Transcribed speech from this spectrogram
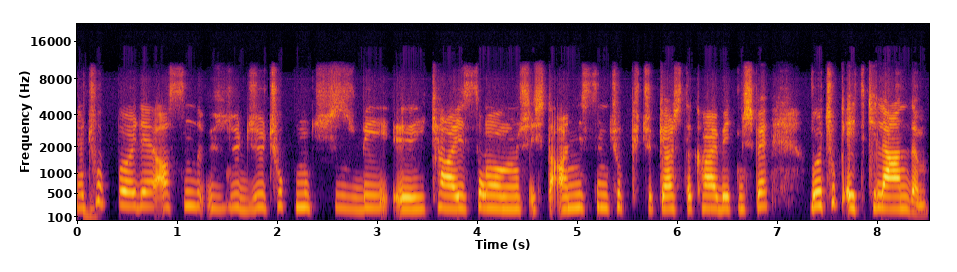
Ya çok böyle aslında üzücü, çok mutsuz bir e, hikayesi olmuş. İşte annesini çok küçük yaşta kaybetmiş ve böyle çok etkilendim.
